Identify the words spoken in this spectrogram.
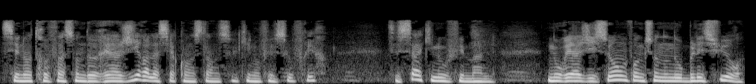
C'est notre façon de réagir à la circonstance qui nous fait souffrir. C'est ça qui nous fait mal. Nous réagissons en fonction de nos blessures,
